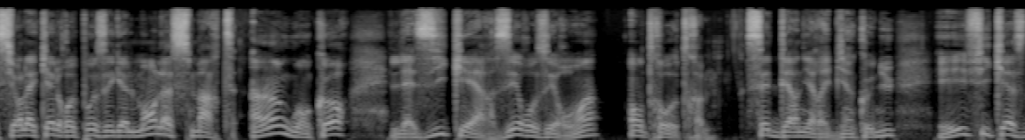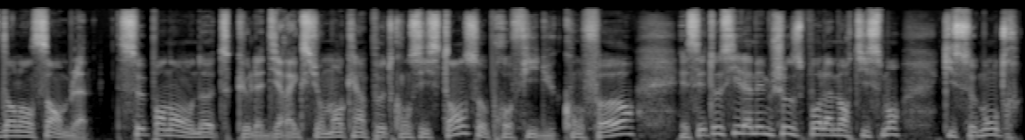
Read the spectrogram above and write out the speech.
sur laquelle repose également la Smart 1 ou encore la Zeekr 001 entre autres. Cette dernière est bien connue et efficace dans l'ensemble. Cependant, on note que la direction manque un peu de consistance au profit du confort, et c'est aussi la même chose pour l'amortissement qui se montre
